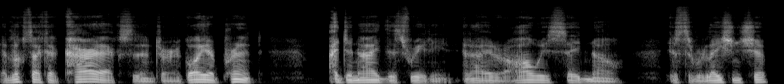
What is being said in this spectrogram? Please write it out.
It looks like a car accident or a Goya print. I denied this reading, and I would always say no. It's the relationship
